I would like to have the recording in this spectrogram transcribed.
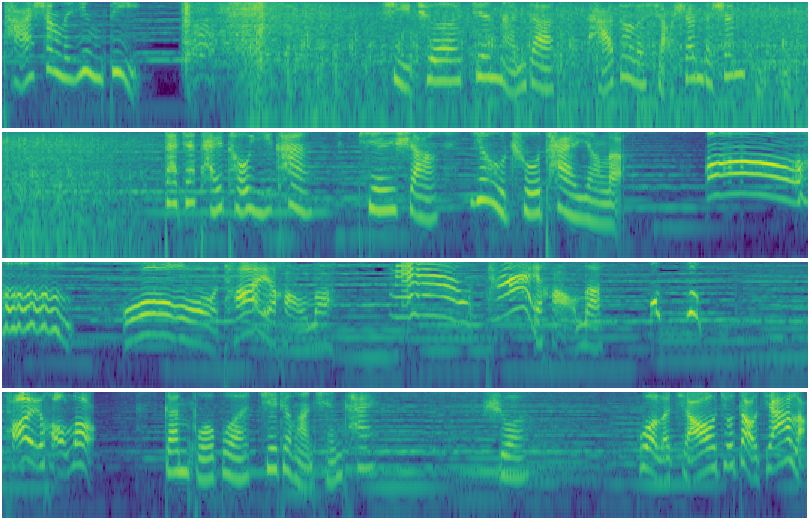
爬上了硬地。汽车艰难地爬到了小山的山顶。大家抬头一看，天上又出太阳了。哦，哦，太好了！喵太好了，汪汪！太好了，甘伯伯接着往前开，说：“过了桥就到家了，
